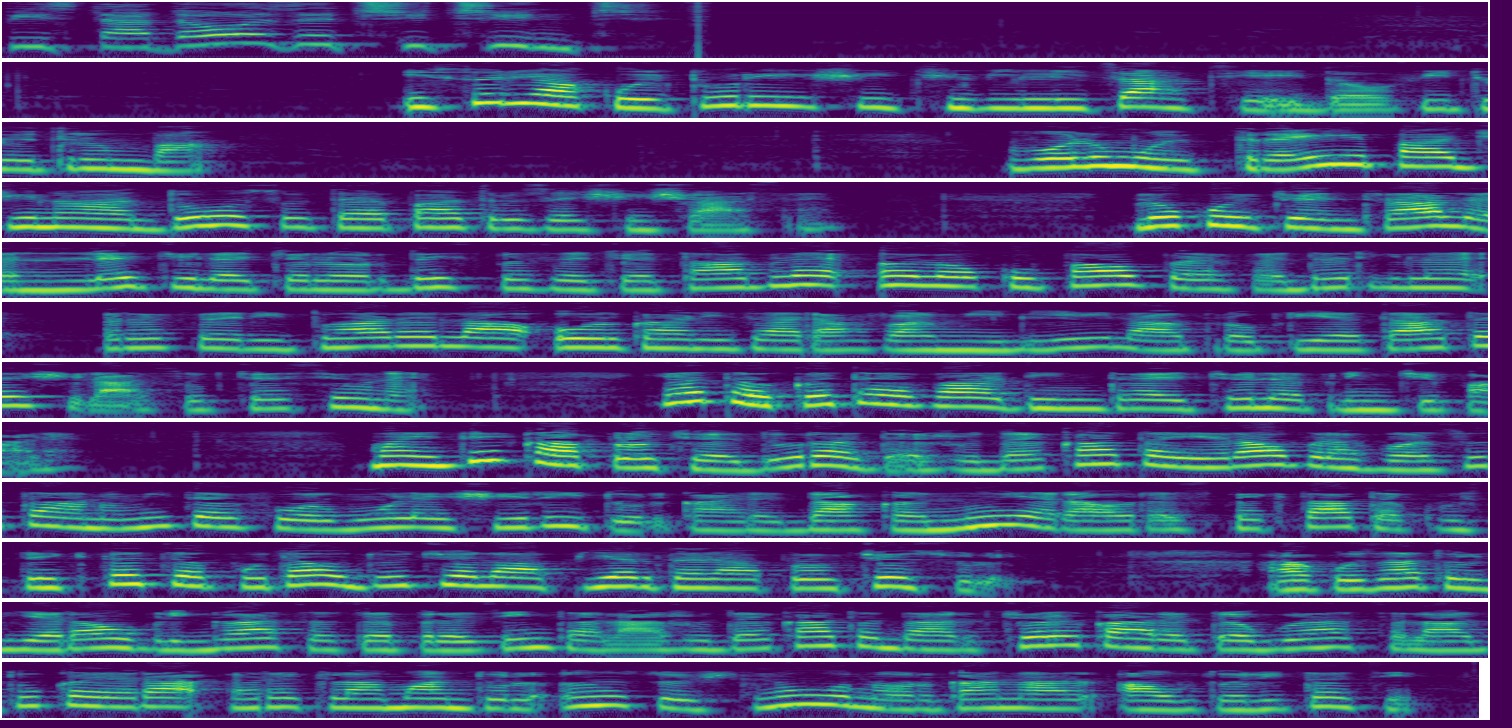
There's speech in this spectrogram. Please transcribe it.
Pista 25 Istoria culturii și civilizației de Ovidiu Trâmba Volumul 3, pagina 246 Locul central în legile celor 12 table îl ocupau prevederile referitoare la organizarea familiei, la proprietate și la succesiune. Iată câteva dintre cele principale. Mai întâi, ca procedură de judecată, erau prevăzute anumite formule și rituri, care, dacă nu erau respectate cu strictețe, puteau duce la pierderea procesului. Acuzatul era obligat să se prezinte la judecată, dar cel care trebuia să-l aducă era reclamantul însuși, nu un organ al autorității.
